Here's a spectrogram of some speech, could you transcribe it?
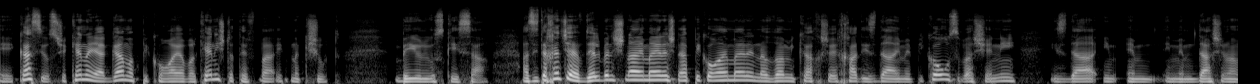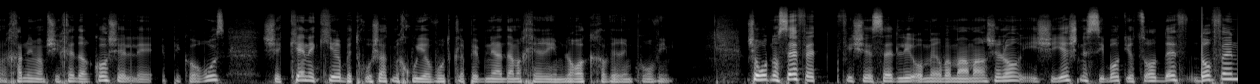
אה, קסיוס, שכן היה גם אפיקוראי, אבל כן השתתף בהתנגשות. ביוליוס קיסר. אז ייתכן שההבדל בין שניים האלה, שני האפיקוראים האלה, נבע מכך שאחד הזדהה עם אפיקורוס והשני הזדהה עם, עם, עם עמדה של אחד מממשיכי דרכו של אה, אפיקורוס, שכן הכיר בתחושת מחויבות כלפי בני אדם אחרים, לא רק חברים קרובים. אפשרות נוספת, כפי שסדלי אומר במאמר שלו, היא שיש נסיבות יוצאות דופן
